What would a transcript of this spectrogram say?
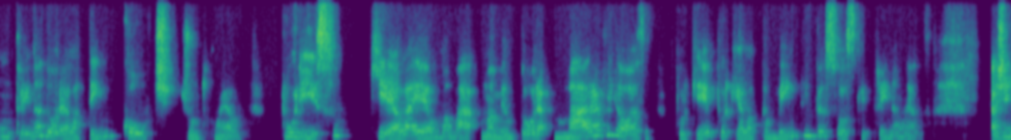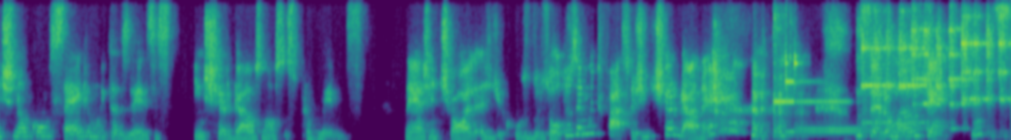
um treinador, ela tem um coach junto com ela. Por isso que ela é uma, uma mentora maravilhosa, por quê? Porque ela também tem pessoas que treinam ela. A gente não consegue muitas vezes enxergar os nossos problemas. Né? A gente olha, a gente, os dos outros é muito fácil a gente enxergar, né? o ser humano tem. Ups,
